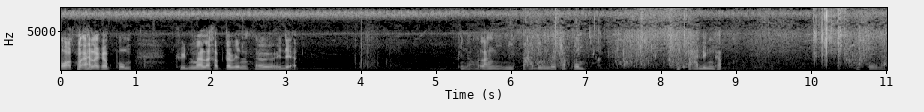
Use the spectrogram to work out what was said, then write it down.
ออกมาแล้วครับ ผมขึ้นมาแล้วครับ ตะเวนเอ้ยแดดพี่น้องหลังนี่มีปลาดึงด้วยครับผม ปลาดึงครับเซ่ละ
